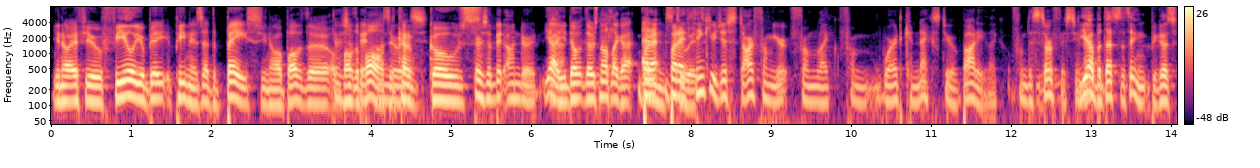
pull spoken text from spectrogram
you know if you feel your penis at the base you know above the There's above the balls it kind it. of goes there's a bit under it. yeah, you don't there's not like a But I, but I it. think you just start from your from like from where it connects to your body, like from the surface. You know? yeah but that's the thing because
